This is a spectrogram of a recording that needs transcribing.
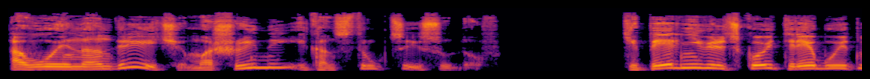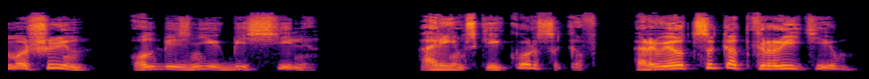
а воина Андреевича — машины и конструкции судов. Теперь Невельской требует машин, он без них бессилен. А римский Корсаков рвется к открытиям,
